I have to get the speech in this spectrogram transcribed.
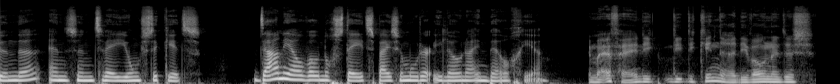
Tunde en zijn twee jongste kids. Daniel woont nog steeds bij zijn moeder Ilona in België. maar even, die, die, die kinderen die wonen dus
